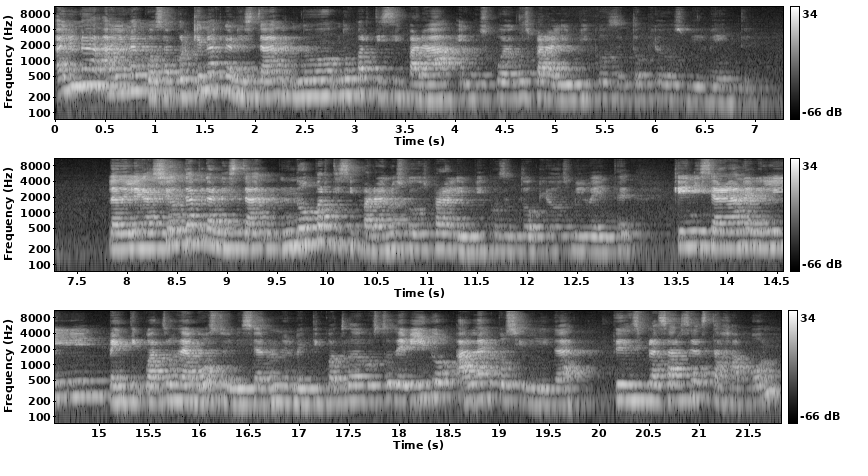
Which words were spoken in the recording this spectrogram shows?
Hay una, hay una cosa, ¿por qué en Afganistán no, no participará en los Juegos Paralímpicos de Tokio 2020? La delegación de Afganistán no participará en los Juegos Paralímpicos de Tokio 2020, que iniciarán el 24 de agosto, iniciaron el 24 de agosto debido a la imposibilidad de desplazarse hasta Japón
